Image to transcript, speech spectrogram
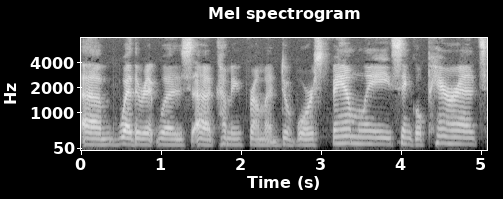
um, whether it was uh, coming from a divorced family, single parent,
